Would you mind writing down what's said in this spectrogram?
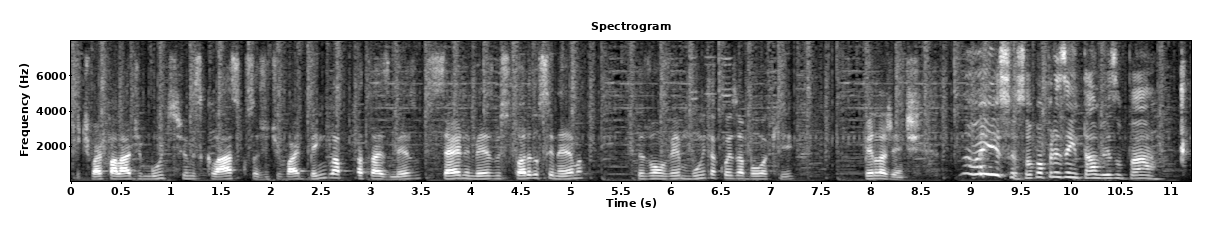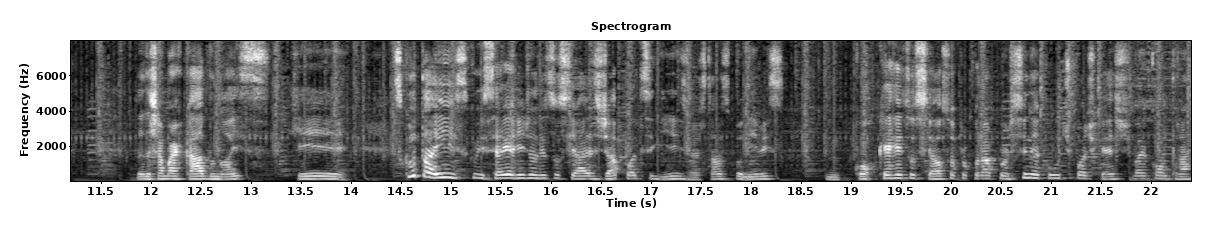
A gente vai falar de muitos filmes clássicos, a gente vai bem lá pra trás mesmo, cerne mesmo, história do cinema. Vocês vão ver muita coisa boa aqui pela gente. Não, é isso, é só pra apresentar mesmo, pra, pra deixar marcado nós. Que. Escuta aí e segue a gente nas redes sociais, já pode seguir, já está disponíveis em qualquer rede social, só procurar por Cinecult Podcast, vai encontrar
